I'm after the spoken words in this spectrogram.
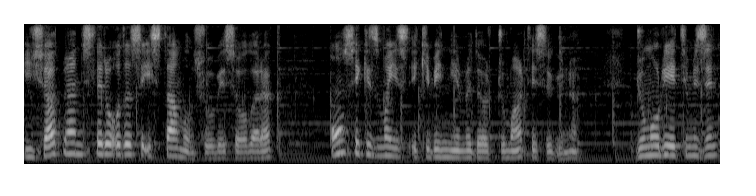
İnşaat Mühendisleri Odası İstanbul Şubesi olarak 18 Mayıs 2024 Cumartesi günü Cumhuriyetimizin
